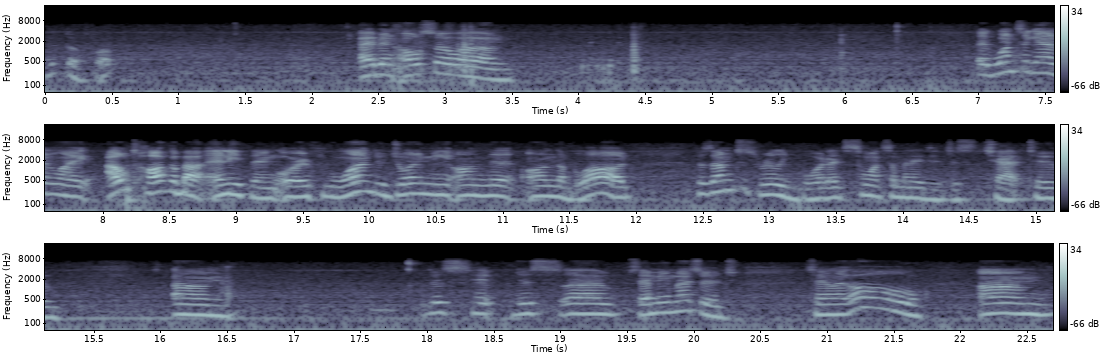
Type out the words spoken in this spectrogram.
what the fuck? I've been also um like once again like I'll talk about anything or if you want to join me on the on the blog because I'm just really bored. I just want somebody to just chat to. Um just hit just uh, send me a message saying like, "Oh, um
